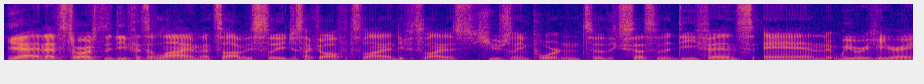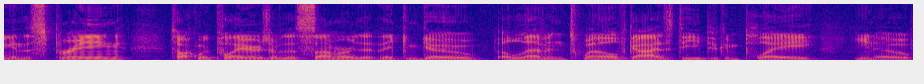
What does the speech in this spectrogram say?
Yeah, and that starts with the defensive line. That's obviously just like the offensive line. The defensive line is hugely important to the success of the defense. And we were hearing in the spring, talking with players over the summer, that they can go 11, 12 guys deep who can play, you know,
